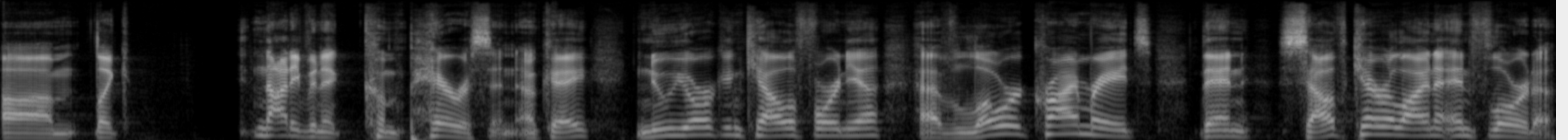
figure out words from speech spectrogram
Um, like not even a comparison. Okay, New York and California have lower crime rates than South Carolina and Florida.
